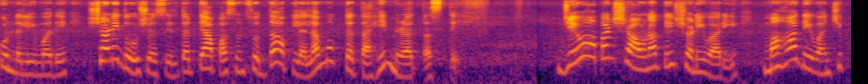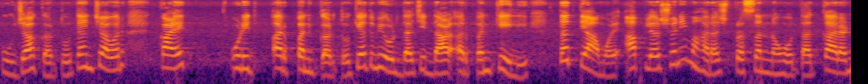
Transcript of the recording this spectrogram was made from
कुंडलीमध्ये शनी दोष असेल तर त्यापासून सुद्धा आपल्याला मुक्तताही मिळत असते. जेव्हा आपण श्रावणातील शनिवारी महादेवांची पूजा करतो त्यांच्यावर काळे उडीद अर्पण करतो किंवा तुम्ही उडदाची डाळ अर्पण केली तर त्यामुळे आपल्यावर शनी महाराज प्रसन्न होतात. कारण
